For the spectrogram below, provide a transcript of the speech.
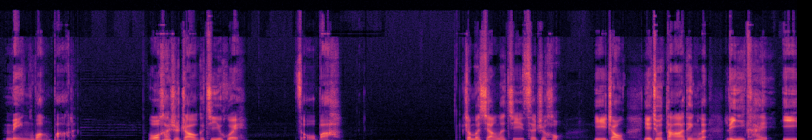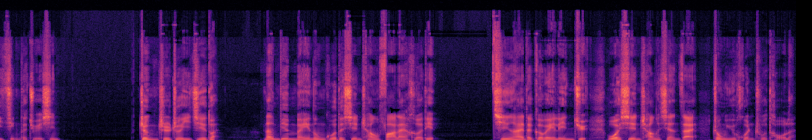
名望罢了。我还是找个机会。走吧。这么想了几次之后，一招也就打定了离开义景的决心。正值这一阶段，南边美浓国的信长发来贺电：“亲爱的各位邻居，我信长现在终于混出头了，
